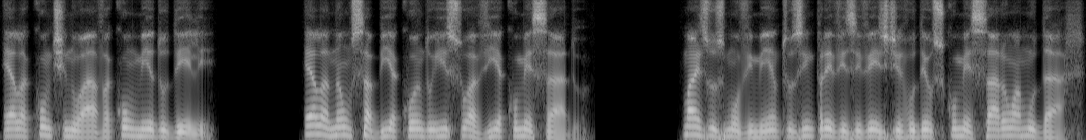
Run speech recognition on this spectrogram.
ela continuava com medo dele. Ela não sabia quando isso havia começado. Mas os movimentos imprevisíveis de Rudeus começaram a mudar.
